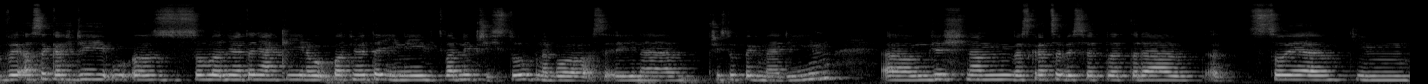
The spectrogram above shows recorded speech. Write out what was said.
vy asi každý eh, zohledňujete nějaký nebo uplatňujete jiný výtvarný přístup nebo asi i jiné přístupy k médiím. Eh, můžeš nám ve zkratce vysvětlit teda, co je tím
